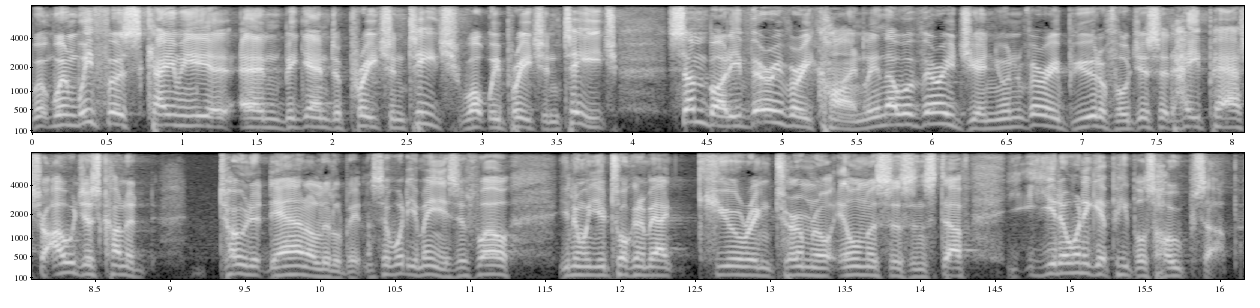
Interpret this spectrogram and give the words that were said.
But when we first came here and began to preach and teach what we preach and teach, somebody very, very kindly, and they were very genuine, very beautiful, just said, hey, Pastor, I would just kind of tone it down a little bit. And I said, what do you mean? He says, well, you know, when you're talking about curing terminal illnesses and stuff, you don't want to get people's hopes up.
